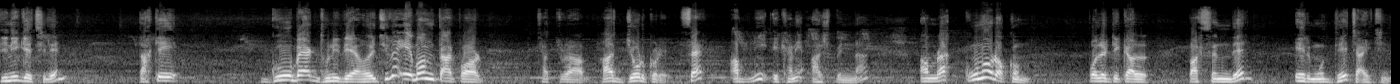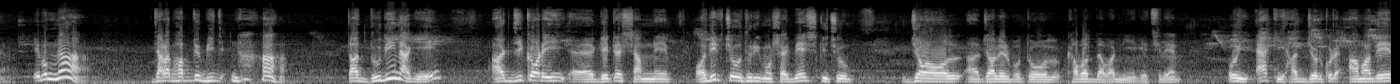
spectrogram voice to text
তিনি গেছিলেন। তাকে গো ব্যাক ধ্বনি দেওয়া হয়েছিল, এবং তারপর ছাত্ররা হাত জোর করে, স্যার, আপনি এখানে আসবেন না। আমরা কোনো রকম পলিটিক্যাল পার্সনদের এর মধ্যে চাইছি না। এবং না, যারা ভাবছে বিজে, না, তার দুদিন আগে আরজি করেই গেটের সামনে অধীর চৌধুরী মশাই বেশ কিছু জল জলের বোতল খাবার দাবার নিয়ে গেছিলেন। ওই একই হাত জোর করে আমাদের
